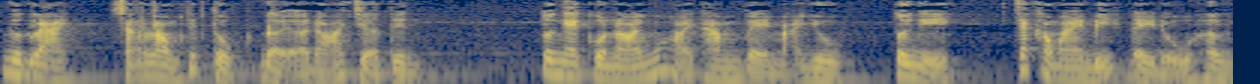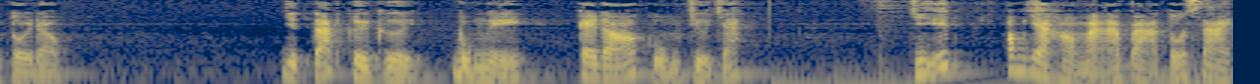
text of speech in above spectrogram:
Ngược lại, sẵn lòng tiếp tục đợi ở đó chờ tin. Tôi nghe cô nói muốn hỏi thăm về Mã Du. Tôi nghĩ chắc không ai biết đầy đủ hơn tôi đâu. Dịch táp cười cười, bụng nghĩ, cái đó cũng chưa chắc. Chỉ ít, ông già họ Mã và Tố Sai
